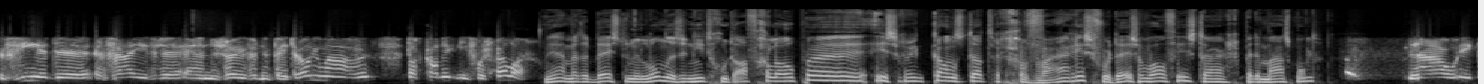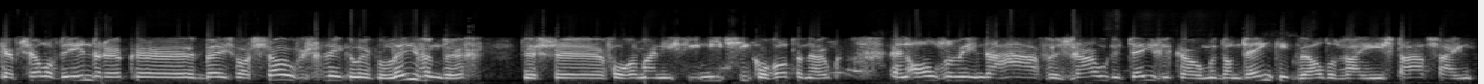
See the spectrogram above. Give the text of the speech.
vierde, vijfde en zevende petroleumhaven. Dat kan ik niet voorspellen. Ja, met het beest toen in Londen is het niet goed afgelopen. is er een kans dat er gevaar is voor deze walvis daar bij de Maasmond? Nou, ik heb zelf de indruk, het beest was zo verschrikkelijk levendig... Dus uh, volgens mij is hij niet ziek of wat dan ook. En als we in de haven zouden tegenkomen, dan denk ik wel dat wij in staat zijn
